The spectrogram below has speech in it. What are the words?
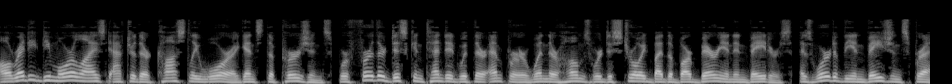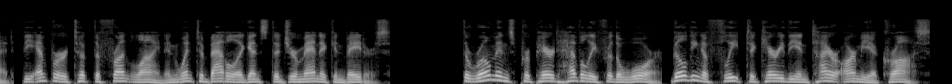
already demoralized after their costly war against the Persians, were further discontented with their emperor when their homes were destroyed by the barbarian invaders. As word of the invasion spread, the emperor took the front line and went to battle against the Germanic invaders. The Romans prepared heavily for the war, building a fleet to carry the entire army across.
